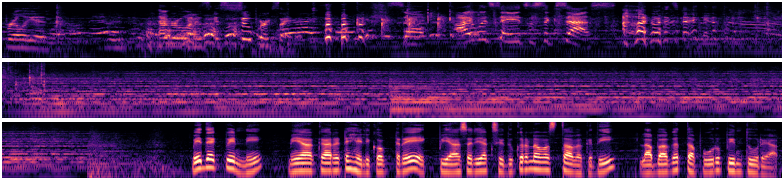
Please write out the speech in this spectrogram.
brilliant. Everyone is, is super excited. So I would say it's a success. I would say. මේ දැක්වෙන්නේ මේ ආකාරයට හෙලිකොප්ටරේ එක් පියාසරයක් සිදු කරන අවස්ථාවකදී ලබාගත් අපූරු පින්තූරයක්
